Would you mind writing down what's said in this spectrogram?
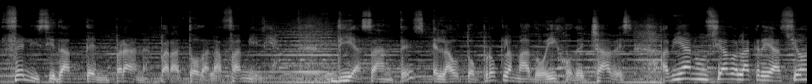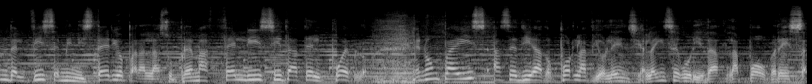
felicidad temprana para toda la familia. Días antes, el autoproclamado hijo de Chávez había anunciado la creación del Viceministerio para la Suprema Felicidad del Pueblo, en un país asediado por la violencia, la inseguridad, la pobreza,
